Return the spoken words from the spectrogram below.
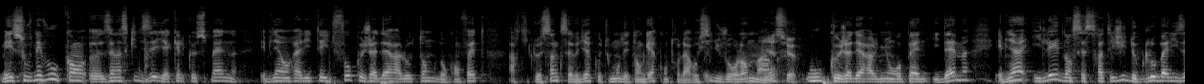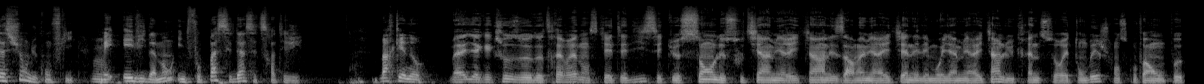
Mais souvenez-vous, quand euh, Zelensky disait il y a quelques semaines, eh bien, en réalité, il faut que j'adhère à l'OTAN. Donc, en fait, article 5, ça veut dire que tout le monde est en guerre contre la Russie du jour au lendemain. Bien sûr. Ou que j'adhère à l'Union européenne, idem. Eh bien, il est dans cette stratégie de globalisation du conflit. Mm. Mais évidemment, il ne faut pas céder à cette stratégie. Marc bah, il y a quelque chose de très vrai dans ce qui a été dit, c'est que sans le soutien américain, les armes américaines et les moyens américains, l'Ukraine serait tombée. Je pense qu'enfin on peut,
